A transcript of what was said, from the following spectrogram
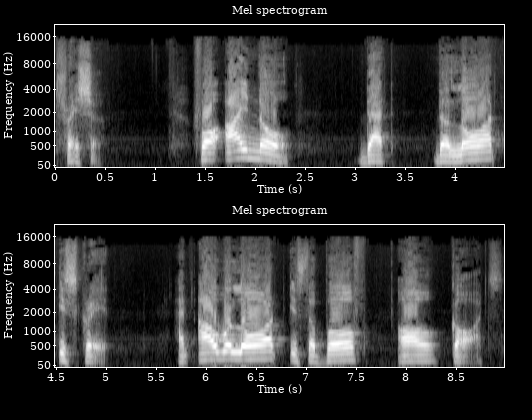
treasure. For I know that the Lord is great, and our Lord is above all gods.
